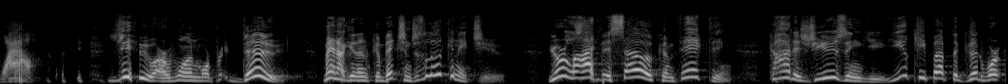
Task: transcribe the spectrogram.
wow, you are one more, pre- dude, Man, I get a conviction just looking at you. Your life is so convicting. God is using you. You keep up the good work.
